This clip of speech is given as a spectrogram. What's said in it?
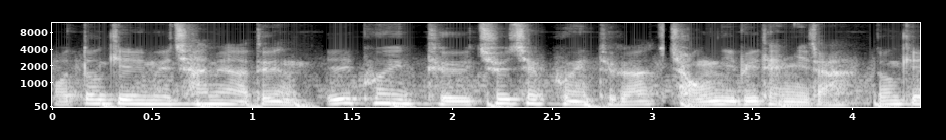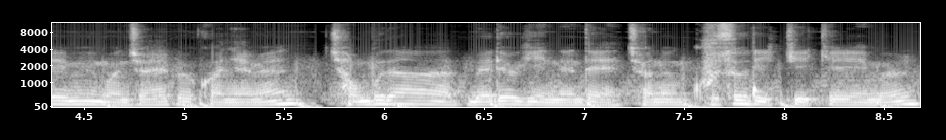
어떤 게임을 참여하든 1포인트 출첵 포인트가 적립이 됩니다. 어떤 게임을 먼저 해볼 거냐면 전부 다 매력이 있는데 저는 구슬 잇기 게임을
